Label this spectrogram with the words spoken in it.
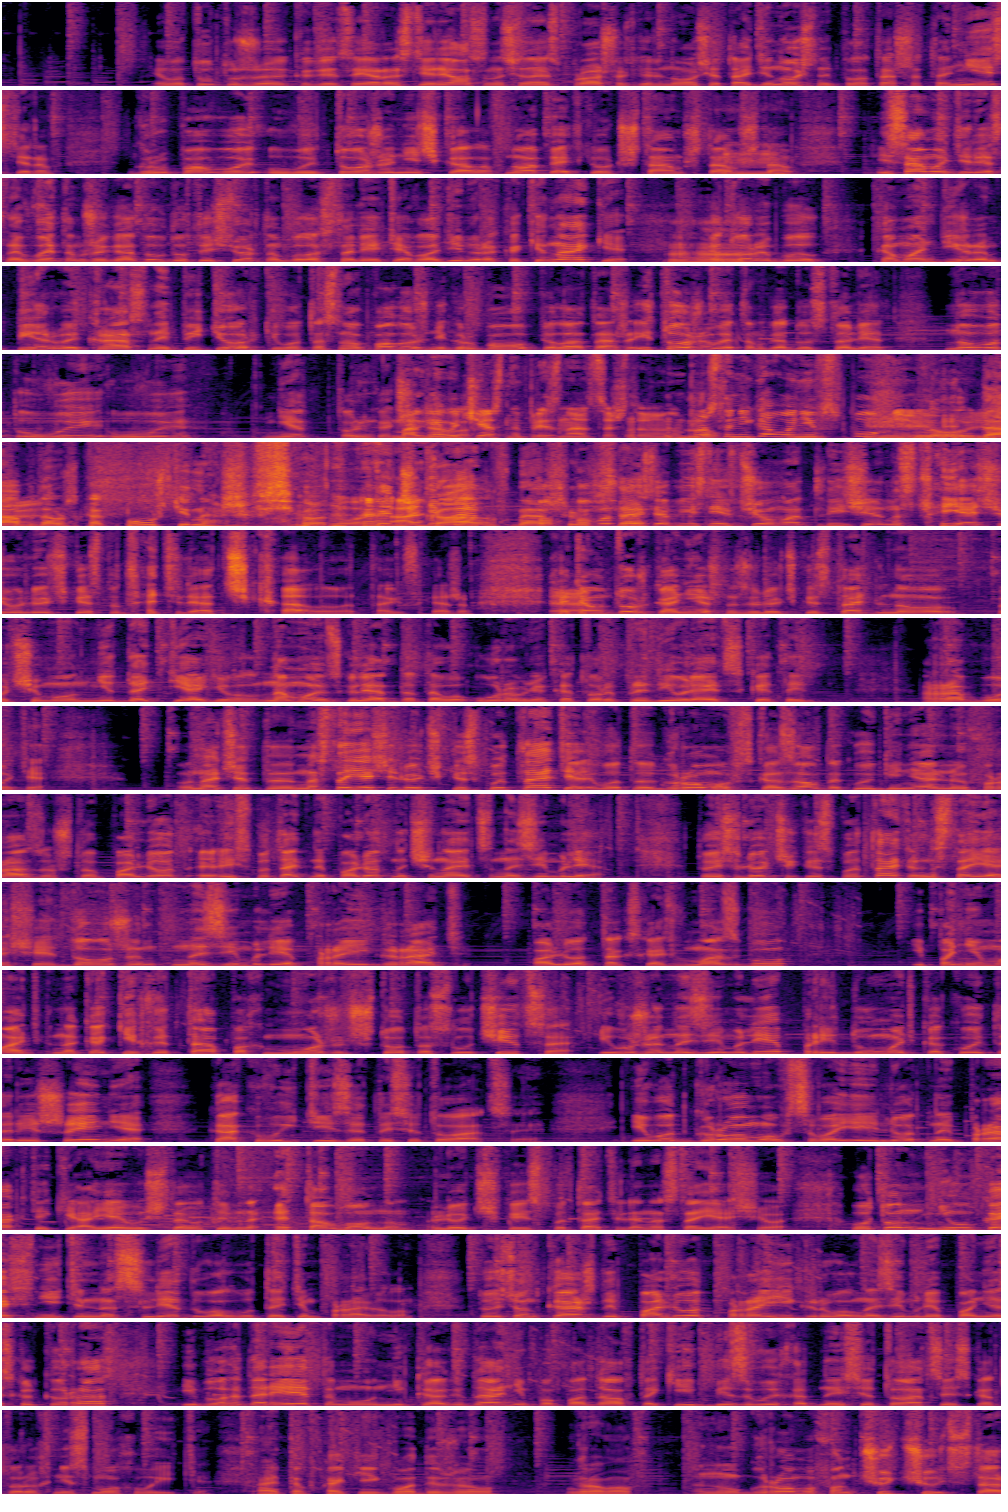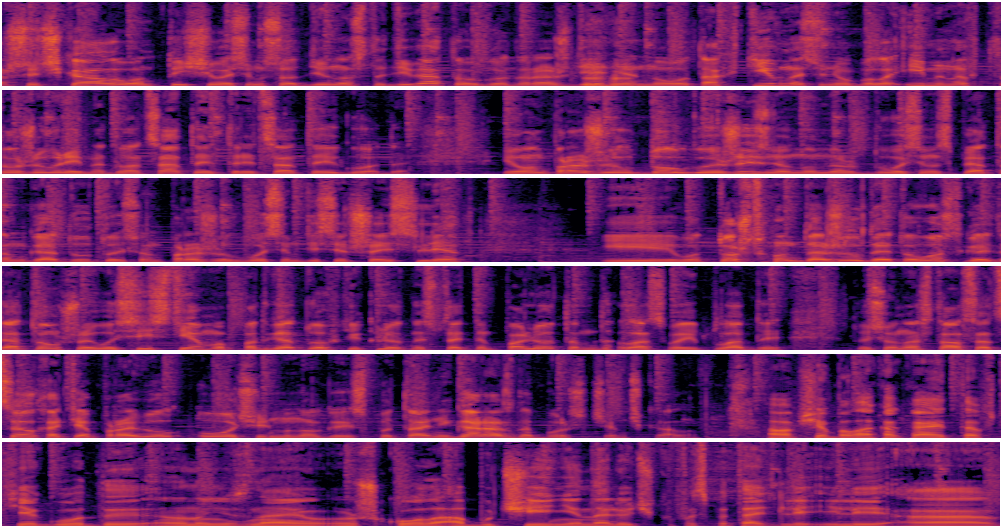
И вот тут уже, как говорится, я растерялся, начинаю спрашивать, говорю, ну вообще-то одиночный пилотаж это Нестеров, групповой, увы, тоже не Чкалов, но опять-таки вот штамп, штамп, mm-hmm. штамп. И самое интересное, в этом же году, в 2004 было столетие Владимира Кокенаки, uh-huh. который был командиром первой красной пятерки, вот основоположник группового пилотажа, и тоже в этом году сто лет. Но вот, увы, увы, нет, только Могли бы честно признаться, что ну, просто никого не вспомнили. Ну да, потому что как Пушкин наш все, Чкалов наш Попытаюсь объяснить, в чем отличие настоящего летчика-испытателя от Чкалова, так скажем. Хотя он тоже, конечно же, летчик-испытатель, но почему он не дотягивал, на мой взгляд, до того уровня, который предъявляется к этой работе. Значит, э, настоящий летчик-испытатель, вот э, Громов сказал такую гениальную фразу, что полет, э, испытательный полет начинается на земле. То есть летчик-испытатель настоящий должен на земле проиграть полет, так сказать, в мозгу и понимать, на каких этапах может что-то случиться, и уже на земле придумать какое-то решение, как выйти из этой ситуации. И вот Громов в своей летной практике, а я его считаю вот именно эталоном летчика-испытателя настоящего, вот он неукоснительно следовал вот этим правилам. То есть он каждый полет проигрывал на земле по несколько раз, и благодаря этому он никогда не попадал в такие безвыходные ситуации, из которых не смог выйти. А это в какие годы жил? Громов? Ну, Громов, он чуть-чуть старше Чкалова, он 1899 года рождения, uh-huh. но вот активность у него была именно в то же время, 20-е, 30-е годы. И он прожил долгую жизнь, он умер в 85 году, то есть он прожил 86 лет, и вот то, что он дожил до этого возраста, говорит о том, что его система подготовки к летно-испытательным полетам дала свои плоды. То есть он остался цел, хотя провел очень много испытаний, гораздо больше, чем Чкалов. А вообще была какая-то в те годы, э, ну не знаю, школа обучения на летчиков-испытателей? Или а,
